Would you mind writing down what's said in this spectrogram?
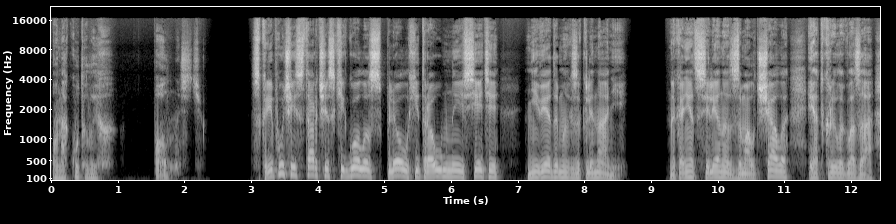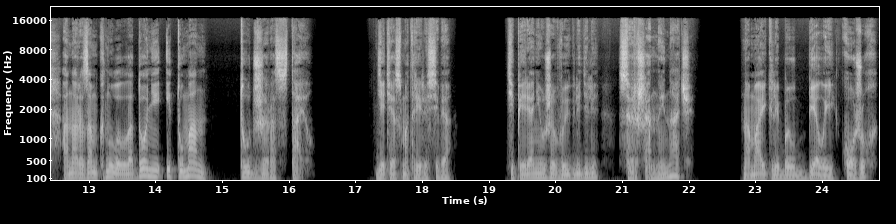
он окутал их полностью. Скрипучий старческий голос плел хитроумные сети неведомых заклинаний. Наконец Селена замолчала и открыла глаза. Она разомкнула ладони, и туман тут же растаял. Дети осмотрели себя. Теперь они уже выглядели совершенно иначе. На Майкле был белый кожух,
